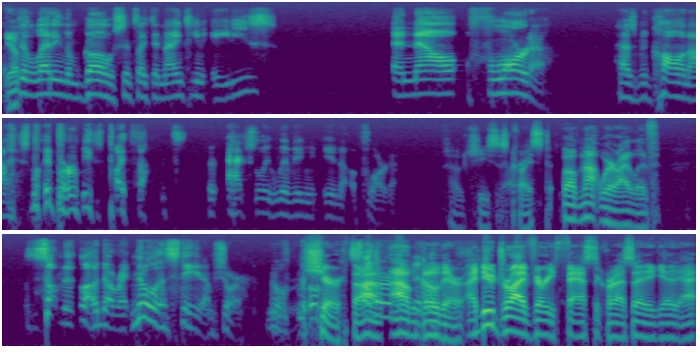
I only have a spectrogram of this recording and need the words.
have Yep. been letting them go since like the 1980s, and now Florida has been colonized by Burmese pythons. They're actually living in Florida. oh Jesus Christ! Well, not where I live. Something. To, oh no, right, middle of the state. I'm sure. Middle, middle- Sure, but I, I don't middle. go there. I do drive very fast across Alligator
